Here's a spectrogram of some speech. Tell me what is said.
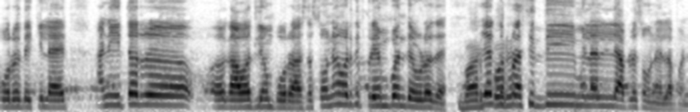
पोरं देखील आहेत आणि इतर अं, गावातली पण पोरं असतात. सोन्यावरती प्रेम पण तेवढंच आहे. म्हणजे एक भरपूर प्रसिद्धी मिळालेली आहे आपल्या सोन्याला पण.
